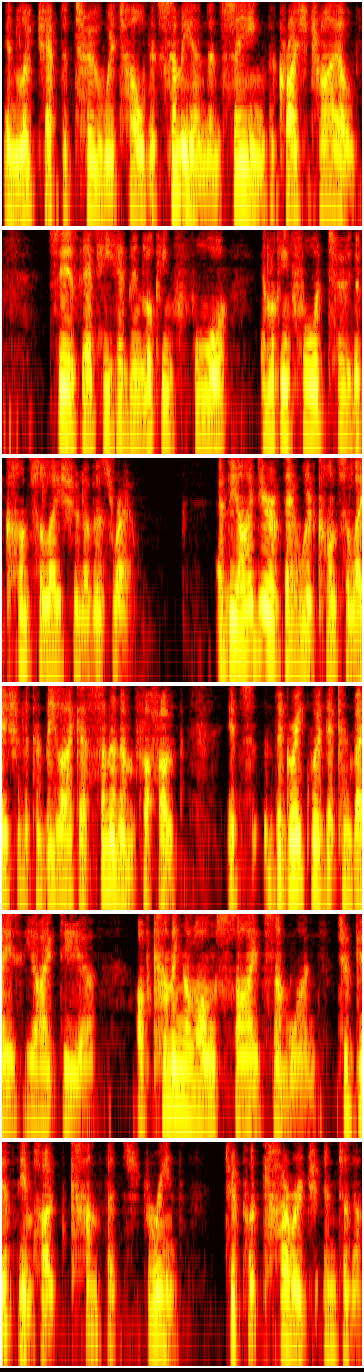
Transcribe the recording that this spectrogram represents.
in Luke chapter 2, we're told that Simeon, in seeing the Christ child, says that he had been looking for and looking forward to the consolation of Israel. And the idea of that word consolation, it can be like a synonym for hope. It's the Greek word that conveys the idea of coming alongside someone to give them hope, comfort, strength, to put courage into them.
